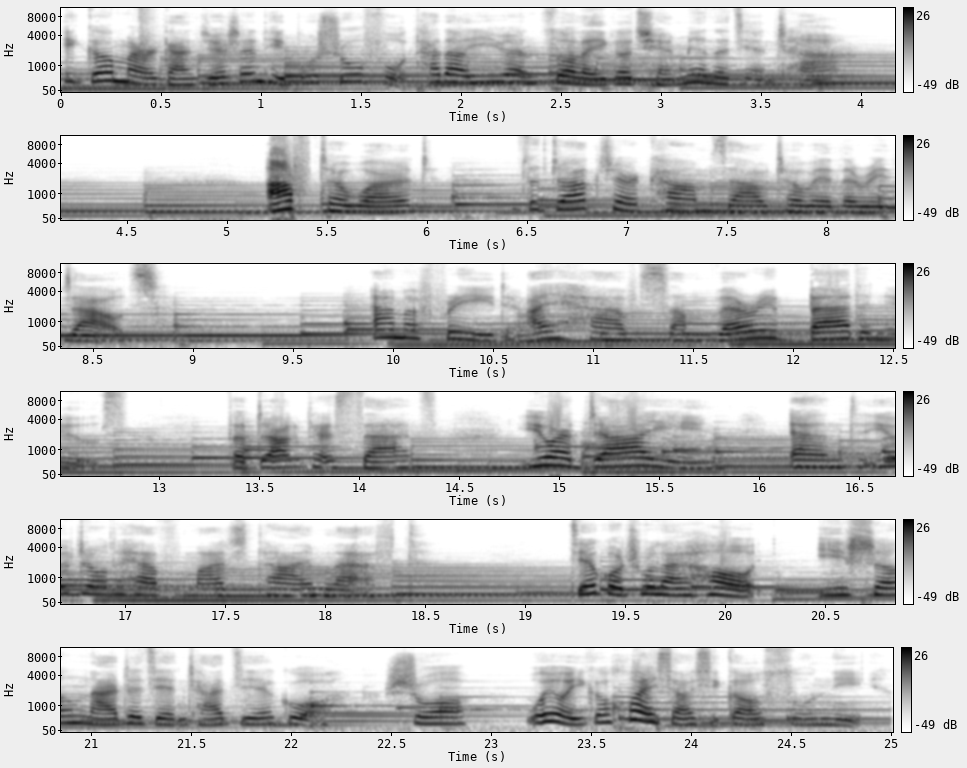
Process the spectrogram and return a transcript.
一哥们儿感觉身体不舒服，他到医院做了一个全面的检查。Afterward, the doctor comes out with the results. I'm afraid I have some very bad news. The doctor says, You are dying And you don't have much time left。结果出来后，医生拿着检查结果说：“我有一个坏消息告诉你，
